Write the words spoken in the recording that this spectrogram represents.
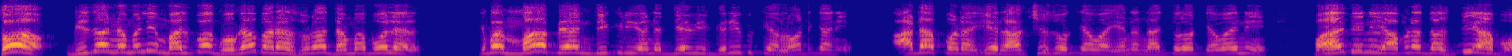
તો બીજા નંબરની માલપા ઘોઘા બારા સુરા ધમા બોલેલ કે ભાઈ, માં બેન દીકરી અને દેવી ગરીબ કે લોટકાની. આડા પડે એ રાક્ષસો કહેવાય, એને નાચલો કહેવાય નહીં. પાંચદી આપણે દસ દી આપો.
